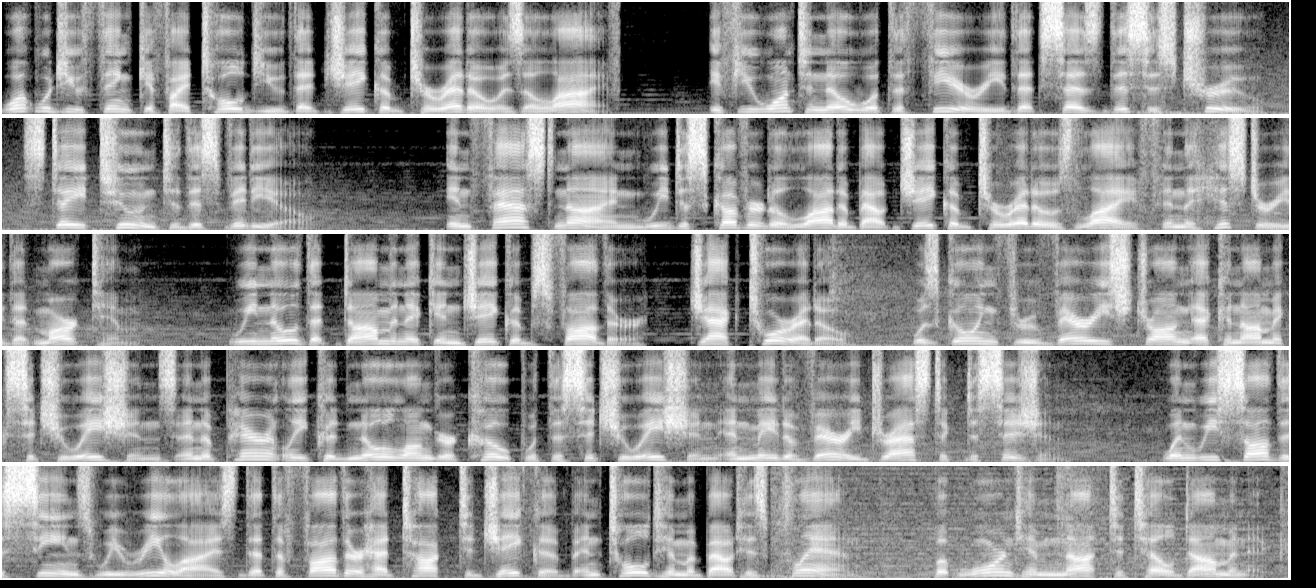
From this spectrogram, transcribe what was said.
What would you think if I told you that Jacob Toretto is alive? If you want to know what the theory that says this is true, stay tuned to this video. In Fast 9 we discovered a lot about Jacob Toretto's life and the history that marked him. We know that Dominic and Jacob's father, Jack Toretto, was going through very strong economic situations and apparently could no longer cope with the situation and made a very drastic decision. When we saw the scenes we realized that the father had talked to Jacob and told him about his plan, but warned him not to tell Dominic.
